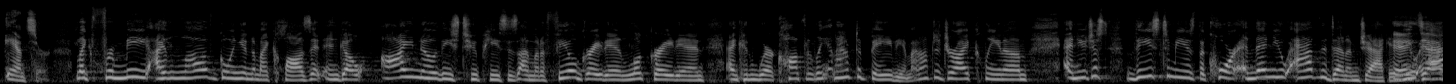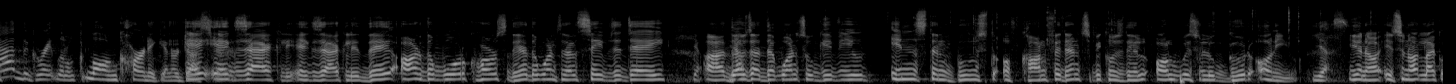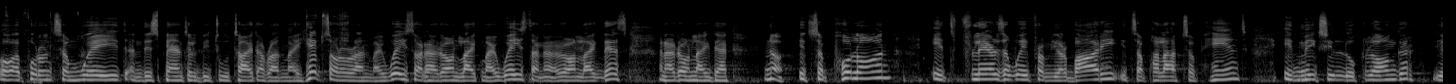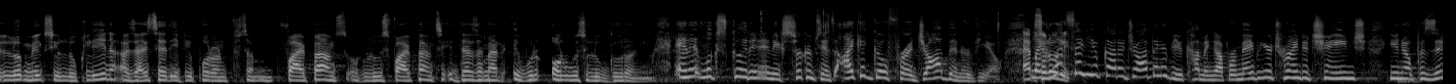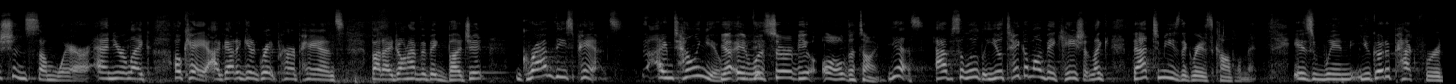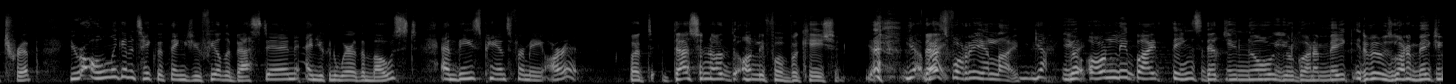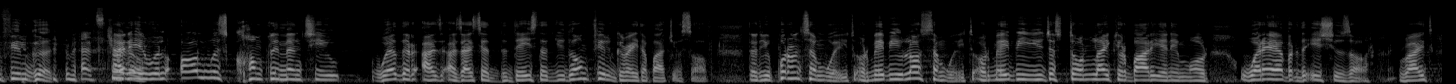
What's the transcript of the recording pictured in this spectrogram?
answer. Like for me, I love going into my closet and go, I know these two pieces I'm gonna feel great in, look great in, and can wear confidently, and I don't have to baby them, I don't have to dry clean them. And you just, these to me is the core, and then you add the denim jacket, exactly. you add the great little long cardigan or duster. exactly, exactly. They are the workhorse, they're the ones that'll save the day. Yep. Uh, those yep. are the ones who give you instant boost of confidence because they'll always look good on you. Yes. You know, it's not like, oh, I put on some weight and this pants will be too tight around my hips or around my waist or right. I don't like my waist and I don't like this and I don't like that. No, it's a pull on it flares away from your body. It's a palazzo pant. It makes you look longer. It look, makes you look lean. As I said, if you put on some five pounds or lose five pounds, it doesn't matter. It will always look good on you. And it looks good in any circumstance. I could go for a job interview. Absolutely. Like, let's say you've got a job interview coming up, or maybe you're trying to change, you know, positions somewhere, and you're like, okay, I got to get a great pair of pants, but I don't have a big budget. Grab these pants I'm telling you. Yeah, it will serve you all the time. Yes, absolutely. You'll take them on vacation. Like, that to me is the greatest compliment, is when you go to pack for a trip, you're only gonna take the things you feel the best in and you can wear the most, and these pants for me are it. But that's not only for vacation. Yeah, yeah That's right. for real life. Yeah, You right. only buy things that you know you're gonna make, it is gonna make you feel good. That's true. And it will always compliment you whether, as, as I said, the days that you don't feel great about yourself, that you put on some weight, or maybe you lost some weight, or maybe you just don't like your body anymore, whatever the issues are, right?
